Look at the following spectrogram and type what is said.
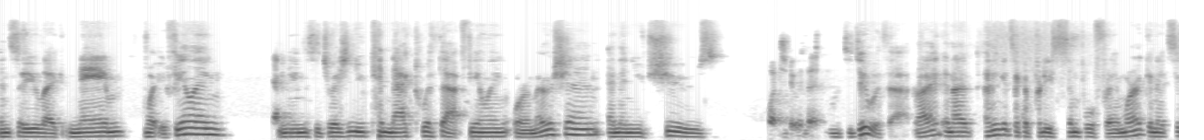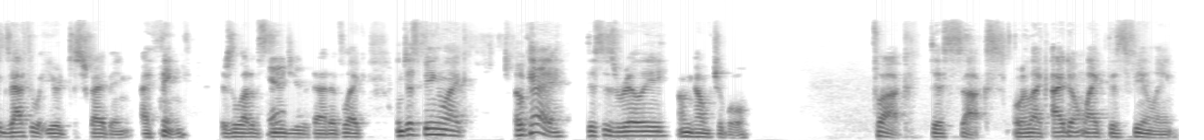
And so you like name what you're feeling, yep. name the situation, you connect with that feeling or emotion, and then you choose what to do with it. What to do with that, right? And I, I think it's like a pretty simple framework, and it's exactly what you're describing. I think there's a lot of synergy yeah. with that of like, and just being like, okay, this is really uncomfortable. Fuck, this sucks. Or like, I don't like this feeling.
